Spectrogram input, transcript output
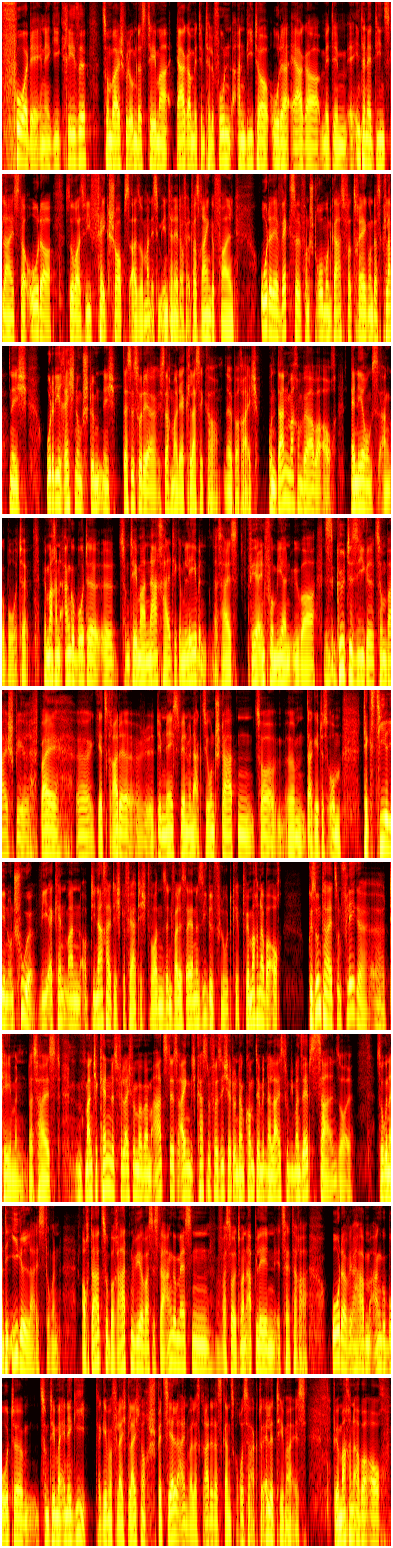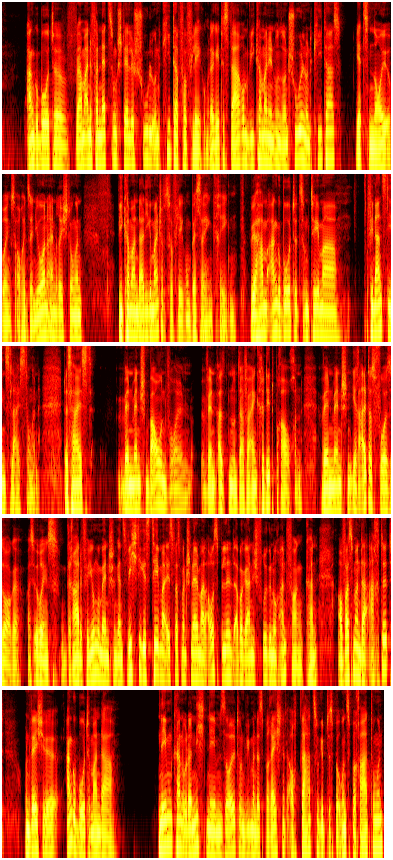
vor der Energiekrise, zum Beispiel um das Thema Ärger mit dem Telefonanbieter oder Ärger mit dem äh, Internetdienstleister oder sowas wie Fake-Shops, also man ist im Internet auf etwas reingefallen oder der Wechsel von Strom- und Gasverträgen und das klappt nicht oder die Rechnung stimmt nicht. Das ist so der, ich sag mal, der Klassikerbereich. Äh, und dann machen wir aber auch Ernährungsangebote. Wir machen Angebote äh, zum Thema nachhaltigem Leben. Das heißt, wir informieren über Gütesiegel zum Beispiel. Bei äh, jetzt gerade äh, demnächst werden wir eine Aktion starten. Zur, ähm, da geht es um Textilien und Schuhe. Wie erkennt man, ob die nachhaltig gefertigt worden sind, weil es da ja eine Siegelflut gibt. Wir machen aber auch Gesundheits- und Pflegethemen. Das heißt, manche kennen es vielleicht, wenn man beim Arzt ist, eigentlich kassenversichert und dann kommt er mit einer Leistung, die man selbst zahlen soll. Sogenannte Igel-Leistungen. Auch dazu beraten wir, was ist da angemessen, was sollte man ablehnen, etc. Oder wir haben Angebote zum Thema Energie. Da gehen wir vielleicht gleich noch speziell ein, weil das gerade das ganz große aktuelle Thema ist. Wir machen aber auch Angebote. Wir haben eine Vernetzungsstelle Schul- und Kita-Verpflegung. Da geht es darum, wie kann man in unseren Schulen und Kitas, jetzt neu übrigens auch in Senioreneinrichtungen, wie kann man da die Gemeinschaftsverpflegung besser hinkriegen? Wir haben Angebote zum Thema Finanzdienstleistungen. Das heißt, wenn Menschen bauen wollen, wenn, also und dafür einen Kredit brauchen, wenn Menschen ihre Altersvorsorge, was übrigens gerade für junge Menschen ein ganz wichtiges Thema ist, was man schnell mal ausblendet, aber gar nicht früh genug anfangen kann, auf was man da achtet und welche Angebote man da nehmen kann oder nicht nehmen sollte und wie man das berechnet. Auch dazu gibt es bei uns Beratungen.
